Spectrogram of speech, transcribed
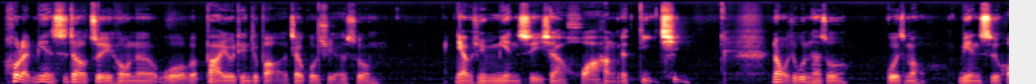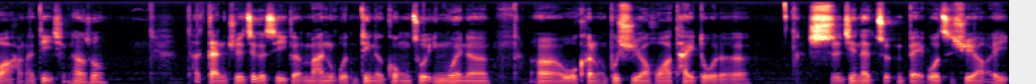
后来面试到最后呢，我爸有一天就把我叫过去了，说你要不去面试一下华航的地勤？那我就问他说，为什么？面试华航的地勤，他说他感觉这个是一个蛮稳定的工作，因为呢，呃，我可能不需要花太多的时间在准备，我只需要诶，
